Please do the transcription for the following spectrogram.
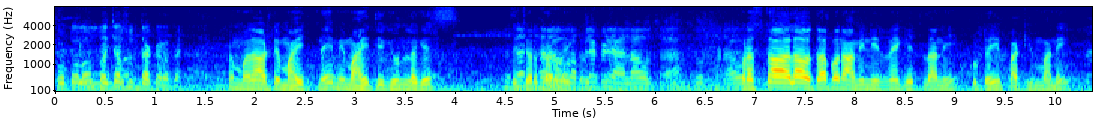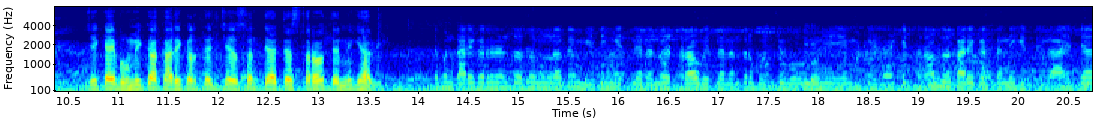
फोटो लावून प्रचार सुद्धा करत आहे. मला वाटते माहीत नाही मी माहिती घेऊन लगेच त्याच्यावर कारवाई करू. आपल्याकडे आला होता तो ठराव प्रस्ताव आला होता पण आम्ही निर्णय घेतला नाही कुठेही पाठिंबा नाही. जे काही भूमिका कार्यकर्त्यांची असेल त्या त्या स्तरावर त्यांनी घ्यावी. पण कार्यकर्त्यांचं असं म्हणणं आहे मीटिंग घेतल्यानंतर ठराव घेतल्यानंतर बच्चू भाऊ यांनी हे म्हटलेलं आहे की ठराव जर कार्यकर्त्यांनी घेतलेला आहे त्या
